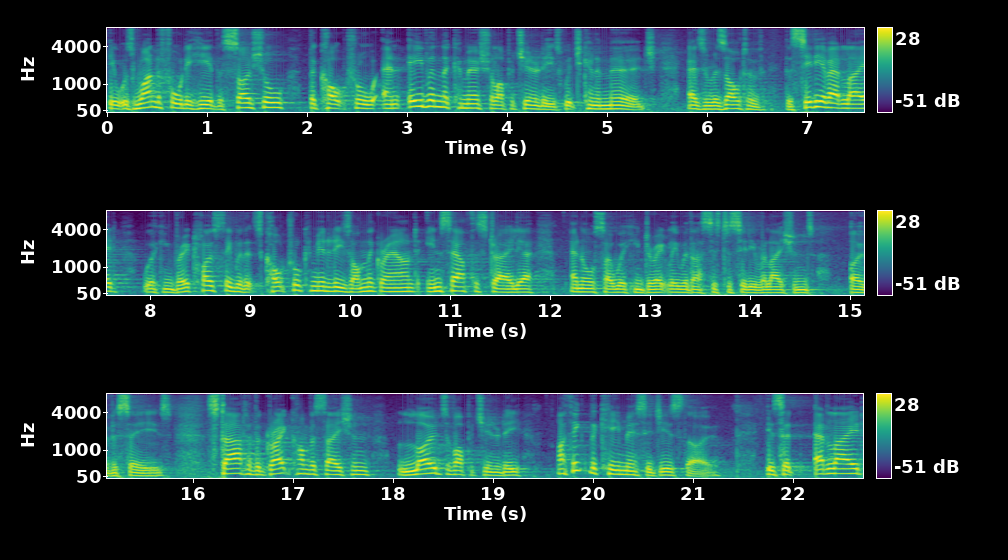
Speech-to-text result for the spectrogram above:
It was wonderful to hear the social, the cultural and even the commercial opportunities which can emerge as a result of the City of Adelaide working very closely with its cultural communities on the ground in South Australia and also working directly with our sister city relations overseas. Start of a great conversation, loads of opportunity. I think the key message is though, is that Adelaide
